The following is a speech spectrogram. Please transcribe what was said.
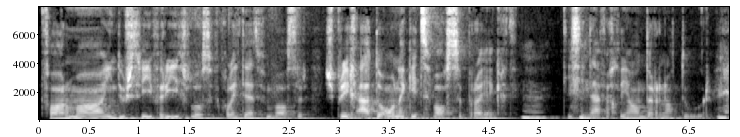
Pharmaindustrie für Einfluss auf die Qualität des Wassers? Sprich, auch hier gibt es Wasserprojekte. Mhm. Die sind einfach ein bisschen anderer Natur. Ja.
